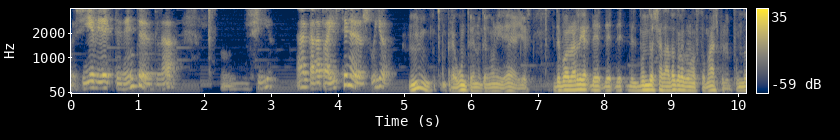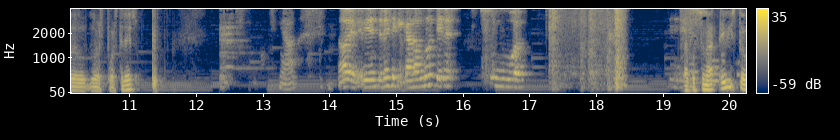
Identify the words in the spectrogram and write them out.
pues sí, evidentemente, claro. Sí, Ah, cada país tiene el suyo. Mm, pregunto, no tengo ni idea. Yo, te puedo hablar de- de- de- de- del mundo salado que lo conozco más, pero el mundo de, los postres, Ya. No, evidentemente que cada uno tiene su. una- he visto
